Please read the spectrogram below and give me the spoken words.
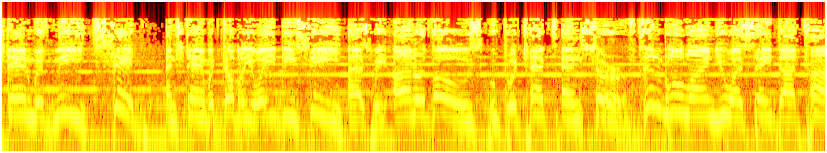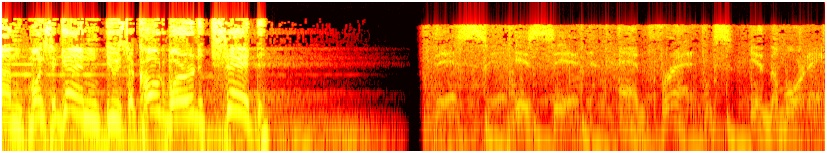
Stand with me, Sid, and stand with WABC as we honor those who protect and serve. ThinBlueLineUSA.com. Once again, use the code word SID. This is Sid and Friends in the morning.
